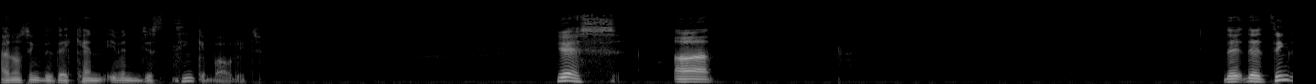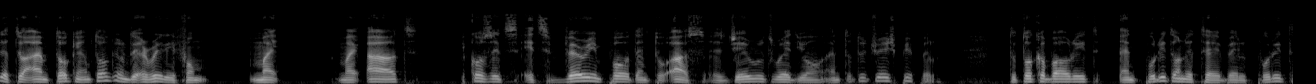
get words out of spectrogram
I don't think that they can even just think about it. Yes. Uh, the the thing that I'm talking, I'm talking really from my my art because it's it's very important to us as JRoot Radio and to the Jewish people to talk about it and put it on the table, put it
